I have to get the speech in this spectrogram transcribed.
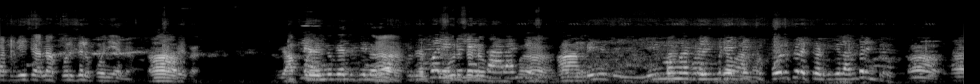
అట్లా చేసి అన్న పోలీసులు ఫోన్ చేయన్న ఆ. అప్పుడు ఎందుకు ఎందుకు విన్నారో ఆ. అప్పుడు తెలుసు. పోలీసులు సారంటే. ఆ. ఆ, మీ- మీ ముందు ఇప్పుడు ఇప్పుడు ఏంటి? ఇప్పుడు పోలీసులు వచ్చాడు వీళ్ళందరూ ఇంటారు ఆ. ఆ.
